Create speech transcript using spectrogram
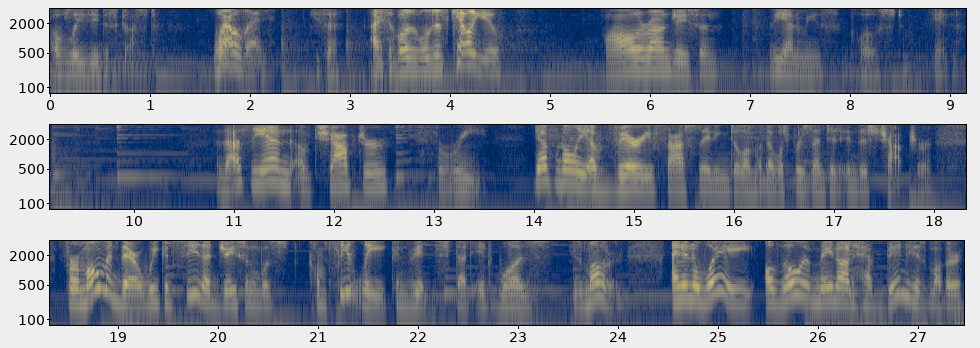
of lazy disgust. Well then, he said, I suppose we'll just kill you. All around Jason, the enemies closed in. And that's the end of chapter 3 definitely a very fascinating dilemma that was presented in this chapter. For a moment there, we could see that Jason was completely convinced that it was his mother. And in a way, although it may not have been his mother,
